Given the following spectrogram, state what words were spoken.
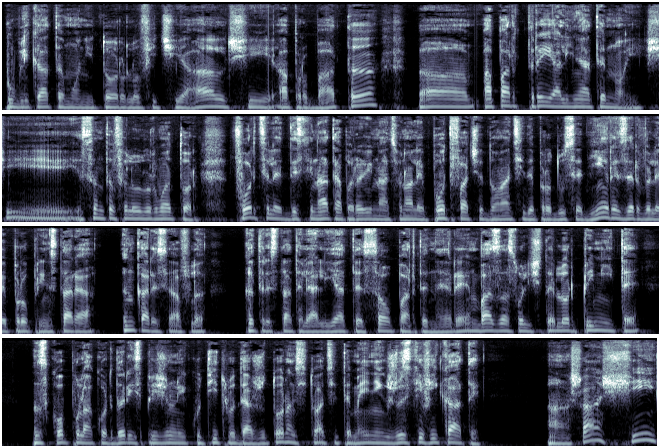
publicată monitorul oficial și aprobată, uh, apar trei alineate noi și sunt în felul următor. Forțele destinate apărării naționale pot face donații de produse din rezervele proprii în starea în care se află către statele aliate sau partenere, în baza solicitărilor primite în scopul acordării sprijinului cu titlu de ajutor în situații temeinic justificate. Așa, și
